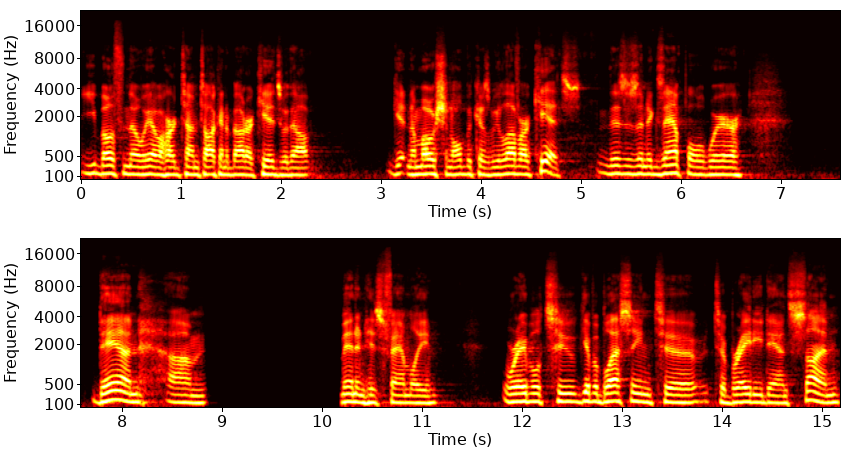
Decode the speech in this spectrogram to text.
you both know we have a hard time talking about our kids without getting emotional because we love our kids. This is an example where Dan, um, men and his family, were able to give a blessing to, to Brady, Dan's son,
